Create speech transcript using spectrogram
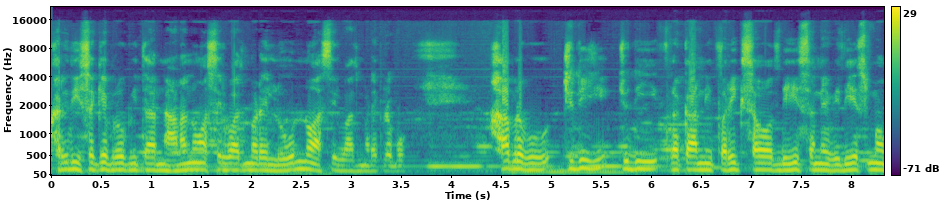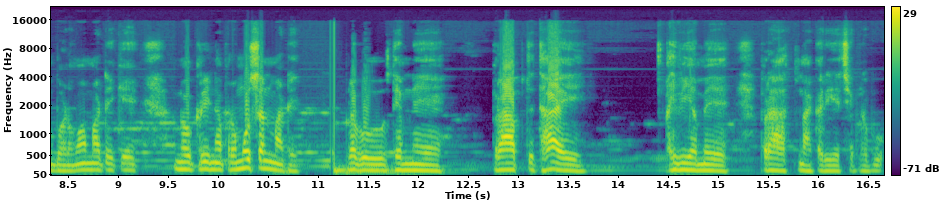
ખરીદી શકે પ્રભુ પિતા, નાણાંનો આશીર્વાદ મળે, લોનનો આશીર્વાદ મળે પ્રભુ. હા પ્રભુ, જુદી જુદી પ્રકારની પરીક્ષાઓ દેશ અને વિદેશમાં ભણવા માટે કે નોકરીના પ્રમોશન માટે પ્રભુ તેમને પ્રાપ્ત થાય એવી અમે પ્રાર્થના કરીએ છીએ પ્રભુ.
